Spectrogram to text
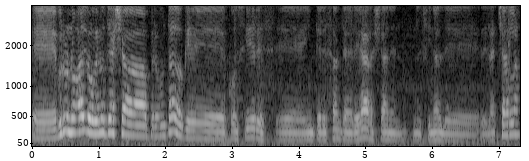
Eh, Bruno, algo que no te haya preguntado que consideres eh, interesante agregar ya en el, final de, de, la charla.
